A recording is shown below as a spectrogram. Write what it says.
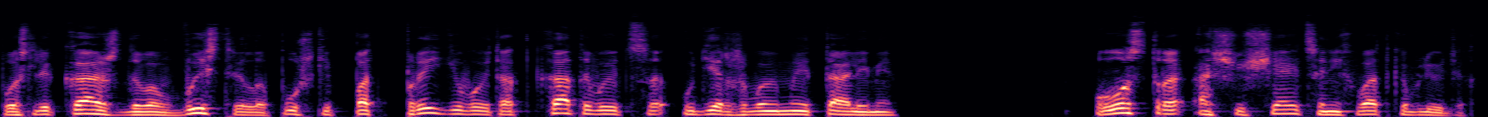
После каждого выстрела пушки подпрыгивают, откатываются, удерживаемые талями. Остро ощущается нехватка в людях.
